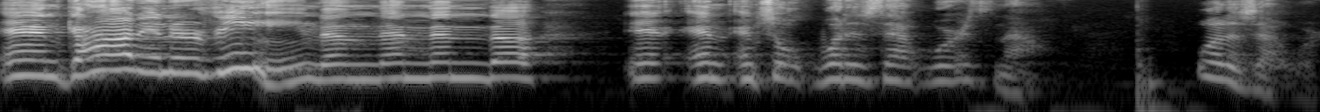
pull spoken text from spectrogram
and God intervened, and then then the and, and and so what is that worth now? What is that worth?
